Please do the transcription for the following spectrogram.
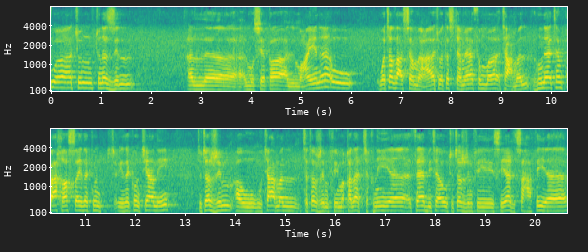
وتنزل الموسيقى المعينة وتضع السماعات وتستمع ثم تعمل. هنا تنفع خاصة إذا كنت إذا كنت يعني تترجم أو تعمل تترجم في مقالات تقنية ثابتة أو تترجم في صياغة صحفية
